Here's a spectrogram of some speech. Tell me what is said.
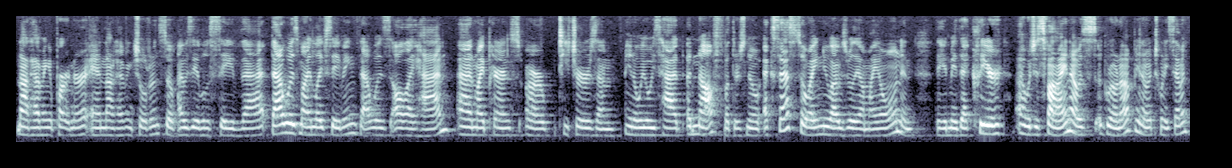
not having a partner and not having children. So I was able to save that. That was my life savings. That was all I had. And my parents are teachers, and, you know, we always had enough, but there's no excess. So I knew I was really on my own, and they had made that clear, uh, which is fine. I was a grown up, you know, at 27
